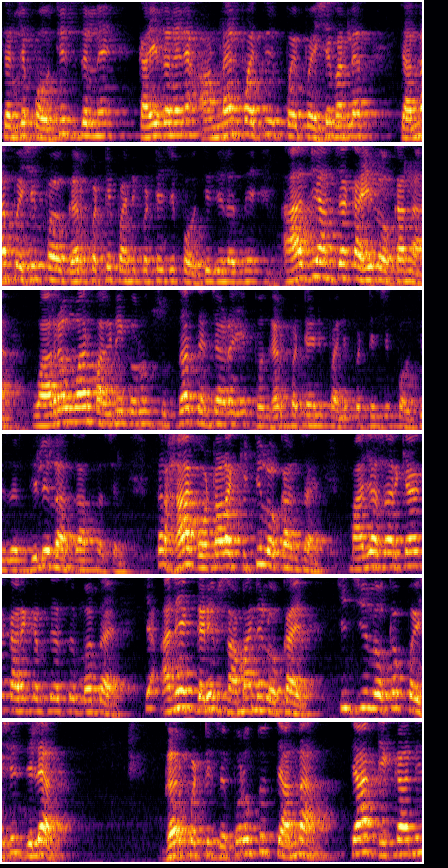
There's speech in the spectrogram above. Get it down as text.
त्यांचे पावतीच दिले नाही. काही जणांनी ऑनलाईन पावती प पैसे भरल्यात. त्यांना पैसे प घरपट्टी पाणीपट्टीची पावती दिलं नाही आजही आमच्या काही लोकांना वारंवार मागणी करून सुद्धा त्यांच्याकडे हे घरपट्टी आणि पाणीपट्टीची पावती जर दिली जात नसेल तर हा घोटाळा किती लोकांचा आहे? माझ्यासारख्या कार्यकर्त्याचं मत आहे की अनेक गरीब सामान्य लोक आहेत की जी लोक पैसे दिल्यात घरपट्टीचे परंतु त्यांना त्या ठिकाणी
